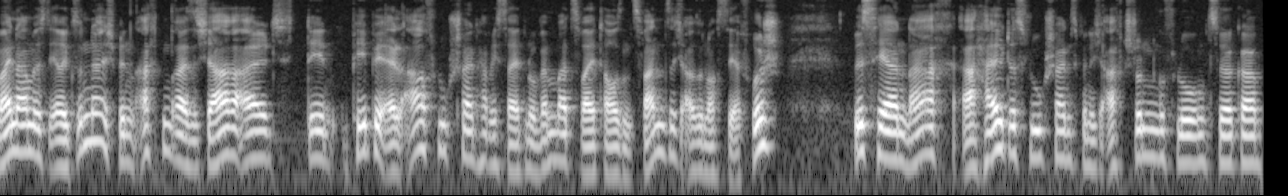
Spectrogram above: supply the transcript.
Mein Name ist Erik Sünder, ich bin 38 Jahre alt. Den PPLA-Flugschein habe ich seit November 2020, also noch sehr frisch. Bisher nach Erhalt des Flugscheins bin ich acht Stunden geflogen, circa.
